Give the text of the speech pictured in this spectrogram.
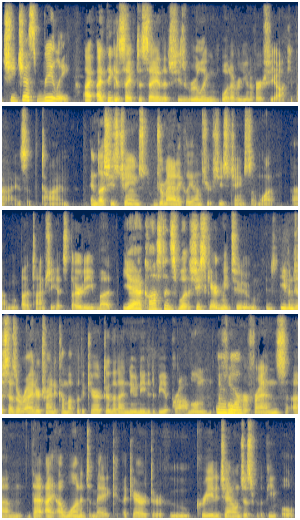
she just really I, I think it's safe to say that she's ruling whatever universe she occupies at the time. Unless she's changed dramatically i'm sure she's changed somewhat um, by the time she hits 30 but yeah constance was she scared me too even just as a writer trying to come up with a character that i knew needed to be a problem for Mhm. her friends um, that I, I wanted to make a character who created challenges for the people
